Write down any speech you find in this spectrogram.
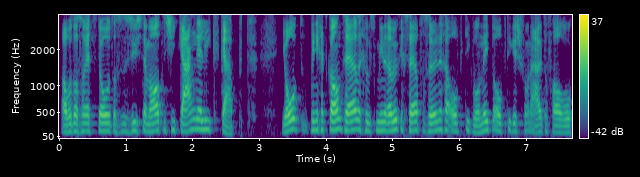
Aber dass er jetzt hier, dass es systematische Gängelung gibt, ja, bin ich jetzt ganz ehrlich, aus meiner wirklich sehr persönlichen Optik, die nicht die Optik ist von Autofahrer,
